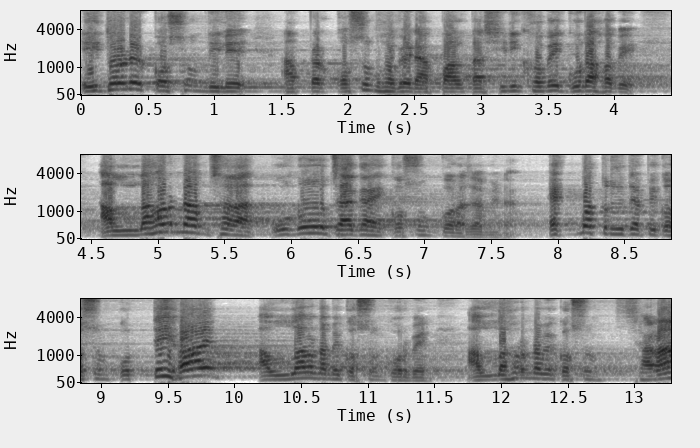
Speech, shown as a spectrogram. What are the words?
এই ধরনের কসম দিলে আপনার কসম হবে না, পাল্টা শিরিক হবে গুণা হবে। আল্লাহর নাম ছাড়া কোনো জায়গায় কসম করা যাবে না। একমাত্র যদি আপনি কসম করতেই হয় আল্লাহর নামে কসম করবেন। আল্লাহর নামে কসম ছাড়া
